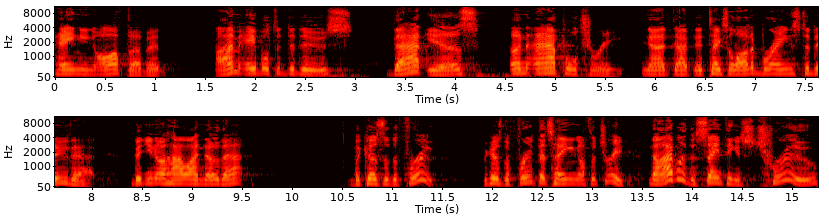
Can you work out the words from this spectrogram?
hanging off of it, I'm able to deduce that is an apple tree. Now, it, it takes a lot of brains to do that. But you know how I know that? Because of the fruit. Because the fruit that's hanging off the tree. Now, I believe the same thing is true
